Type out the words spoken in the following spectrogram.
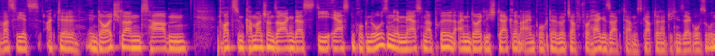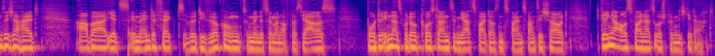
was wir jetzt aktuell in Deutschland haben. Trotzdem kann man schon sagen, dass die ersten Prognosen im März und April einen deutlich stärkeren Einbruch der Wirtschaft vorhergesagt haben. Es gab da natürlich eine sehr große Unsicherheit, aber jetzt im Endeffekt wird die Wirkung, zumindest wenn man auf das Jahres Bruttoinlandsprodukt Russlands im Jahr 2022 schaut, geringer ausfallen als ursprünglich gedacht.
